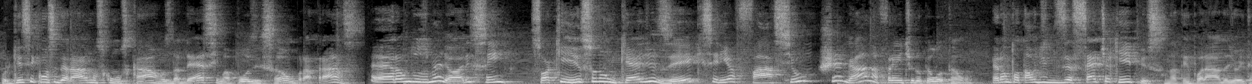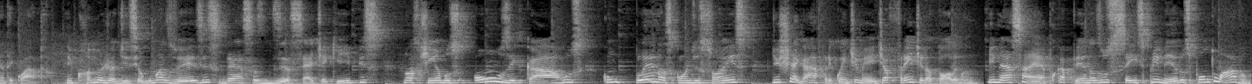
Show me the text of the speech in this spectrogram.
porque se considerarmos com os carros da décima posição para trás, era um dos melhores sim. Só que isso não quer dizer que seria fácil chegar na frente do pelotão. Era um total de 17 equipes na temporada de 84. E como eu já disse algumas vezes, dessas 17 equipes, nós tínhamos 11 carros com plenas condições de chegar frequentemente à frente da Toleman. E nessa época apenas os seis primeiros pontuavam.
